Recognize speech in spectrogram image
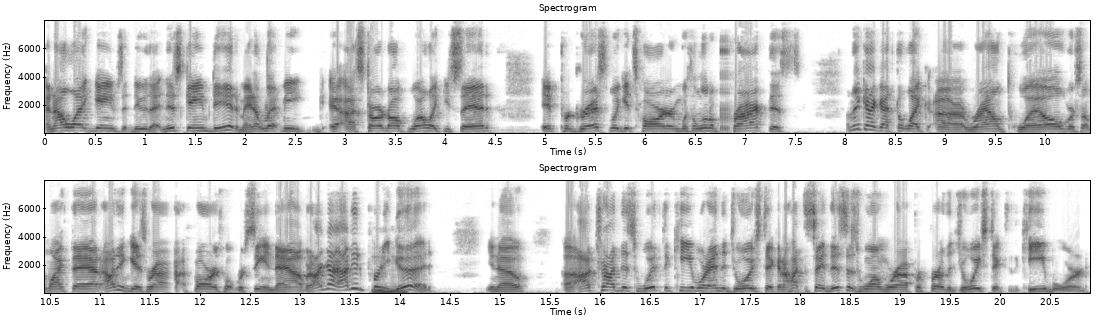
And I like games that do that. And this game did. Man, it let me. I started off well, like you said. It progressively gets harder, and with a little practice, I think I got to like uh, round twelve or something like that. I didn't get as far as what we're seeing now, but I got I did pretty Mhm. good. You know, uh, I tried this with the keyboard and the joystick, and I have to say this is one where I prefer the joystick to the keyboard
